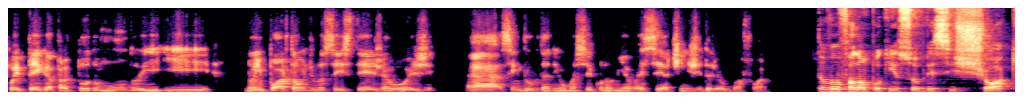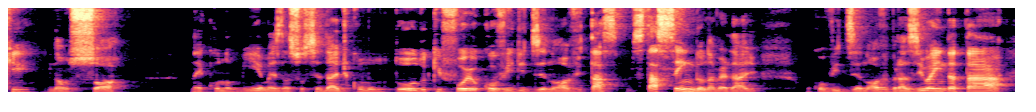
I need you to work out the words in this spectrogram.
foi pega para todo mundo e, e, não importa onde você esteja hoje, uh, sem dúvida nenhuma, sua economia vai ser atingida de alguma forma. Então vamos falar um pouquinho sobre esse choque, não só na economia, mas na sociedade como um todo, que foi o Covid-19, tá, está sendo, na verdade, o Covid-19. O Brasil ainda está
